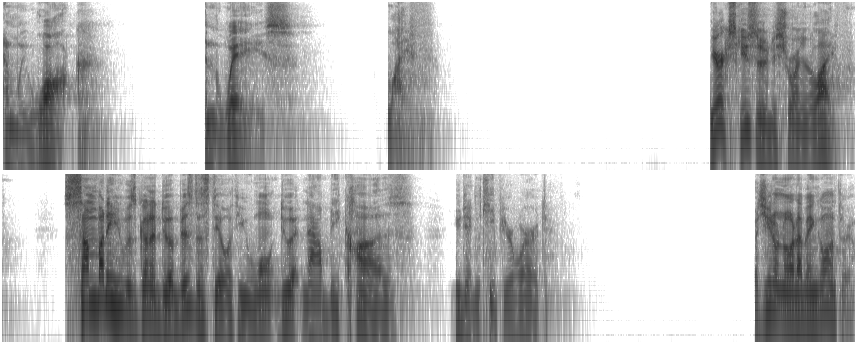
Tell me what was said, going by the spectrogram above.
and we walk in the ways of life. Your excuses are destroying your life. Somebody who was going to do a business deal with you won't do it now because you didn't keep your word. But you don't know what I've been going through.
